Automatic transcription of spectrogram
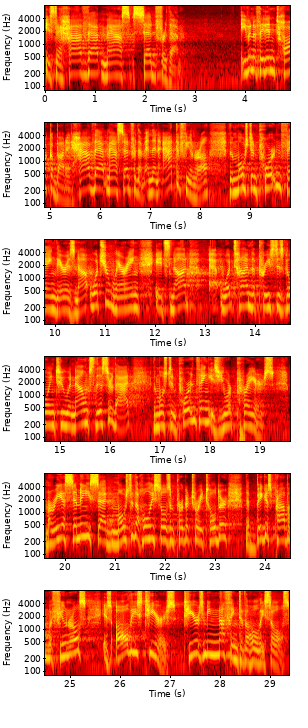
is to have that mass said for them even if they didn't talk about it, have that mass said for them. And then at the funeral, the most important thing there is not what you're wearing, it's not at what time the priest is going to announce this or that. The most important thing is your prayers. Maria Simma said most of the holy souls in purgatory told her the biggest problem with funerals is all these tears. Tears mean nothing to the holy souls.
